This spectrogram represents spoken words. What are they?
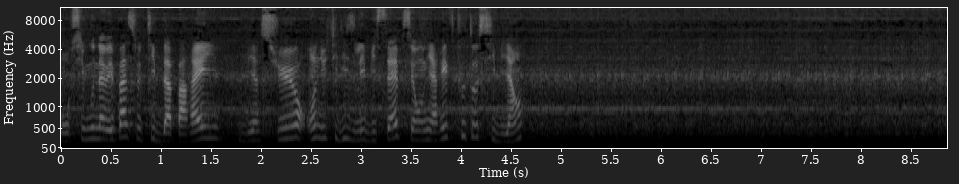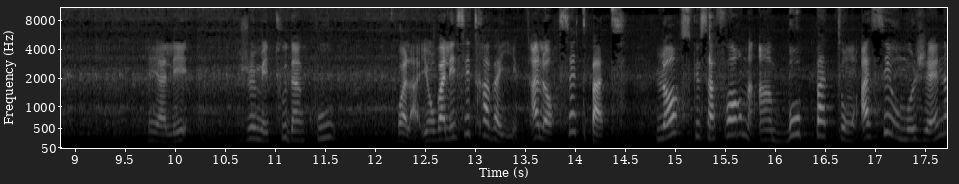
Bon, si vous n'avez pas ce type d'appareil, bien sûr, on utilise les biceps et on y arrive tout aussi bien. Et allez, je mets tout d'un coup. Voilà, et on va laisser travailler. Alors, cette pâte, lorsque ça forme un beau pâton assez homogène,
